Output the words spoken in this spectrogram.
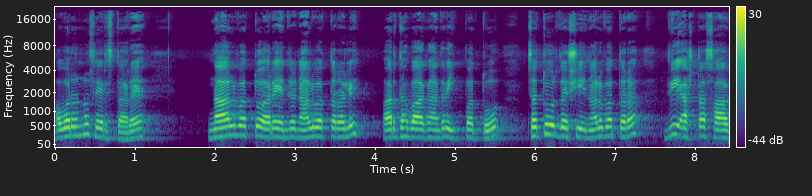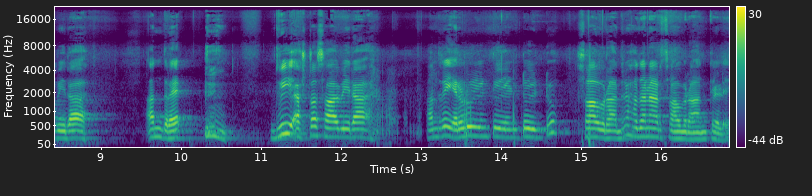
ಅವರನ್ನು ಸೇರಿಸ್ತಾರೆ. ನಾಲ್ವತ್ತು ಅರೆ ಅಂದರೆ ನಲವತ್ತರಲ್ಲಿ ಅರ್ಧ ಭಾಗ ಅಂದರೆ ಇಪ್ಪತ್ತು, ಚತುರ್ದಶಿ ನಲವತ್ತರ ದ್ವಿ ಅಷ್ಟ ಸಾವಿರ ಅಂದರೆ ದ್ವಿ ಅಷ್ಟ ಸಾವಿರ ಅಂದರೆ ಎರಡು ಇಂಟು ಎಂಟು ಇಂಟು ಸಾವಿರ ಅಂದರೆ ಹದಿನಾರು ಸಾವಿರ ಅಂಥೇಳಿ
